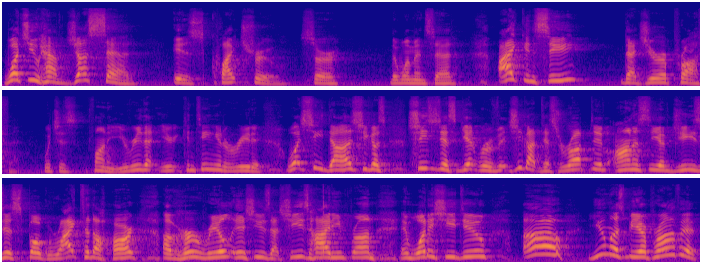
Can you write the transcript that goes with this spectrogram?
What you have just said is quite true, sir, the woman said. I can see that you're a prophet which is funny. You read that, you continue to read it. What she does, she goes, she's just get she got disruptive honesty of Jesus, spoke right to the heart of her real issues that she's hiding from. And what does she do? Oh, you must be a prophet.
